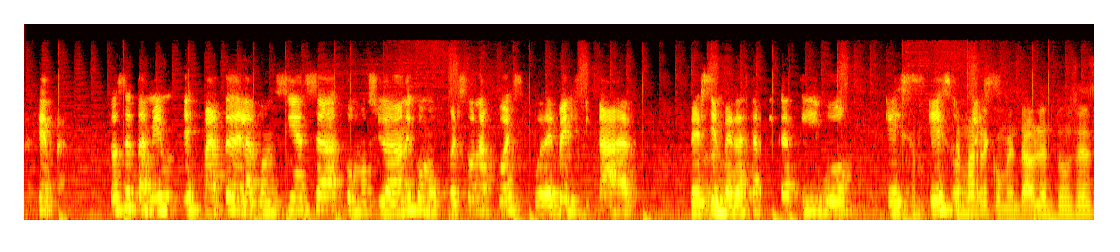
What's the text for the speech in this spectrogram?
tarjeta. Entonces también es parte de la conciencia como ciudadano y como persona, pues poder verificar, ver si en verdad está aplicativo es, es, es más recomendable entonces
